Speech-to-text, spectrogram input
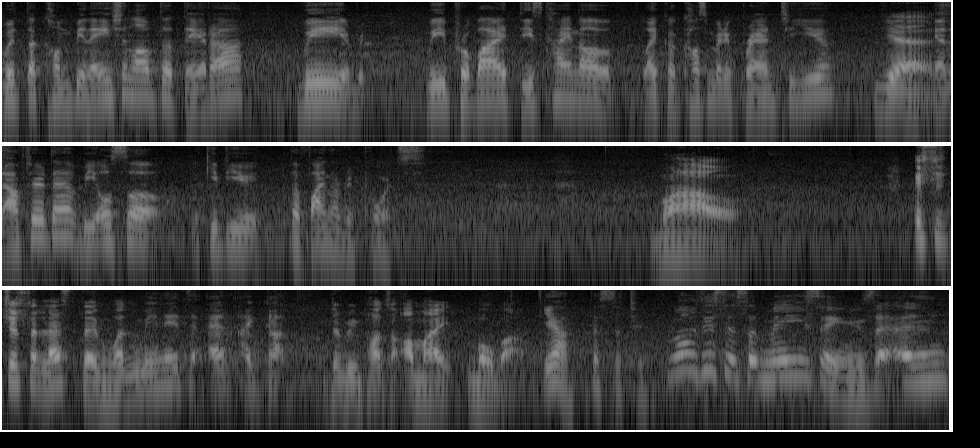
With the combination of the data, we we provide this kind of like a cosmetic brand to you, yes. and after that we also give you the final reports. wow. It's just less than one minute, and I got the reports on my mobile. Yeah, that's the truth. Well, this is amazing. And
